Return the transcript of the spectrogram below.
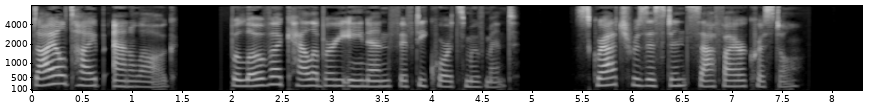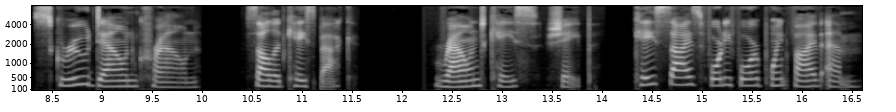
Dial type analog. Bulova caliber EN 50 quartz movement. Scratch resistant sapphire crystal. Screw down crown. Solid case back. Round case shape. Case size 44.5 m.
